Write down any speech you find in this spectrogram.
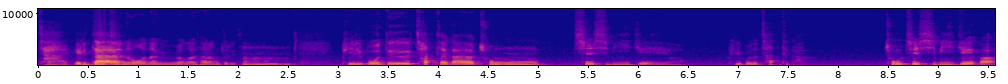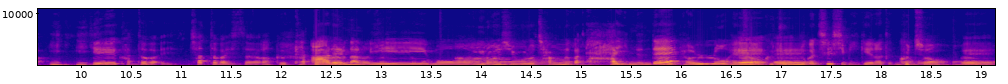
자, 일단 비틀즈는 워낙 유명한 사람들이잖아. 음, 빌보드 차트가요 총 72개예요. 빌보드 차트가 총 72개가 이, 이게 차트가 차트가 있어요. 아, 그 R&B? 뭐 아. 이런 식으로 장르가 다그 있는데 별로 해서 네, 그 네. 종류가 72개나 된다고요? 그쵸. 어. 네.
